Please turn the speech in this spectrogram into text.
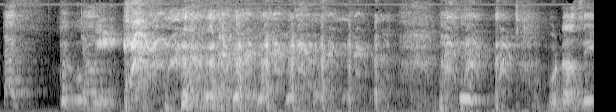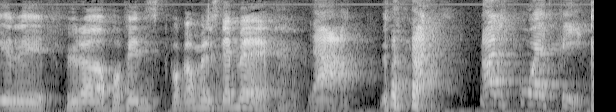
Takk. Tobi. Hvordan sier vi hurra på finsk på gammel stemme? Ja. Alt, Alko er fint.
